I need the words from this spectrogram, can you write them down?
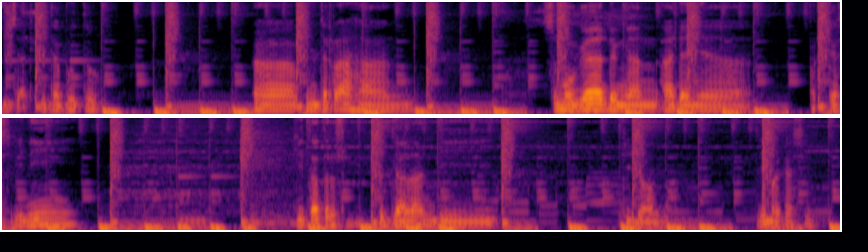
di saat kita butuh uh, pencerahan. Semoga dengan adanya podcast ini kita terus berjalan di di Allah. Terima kasih.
